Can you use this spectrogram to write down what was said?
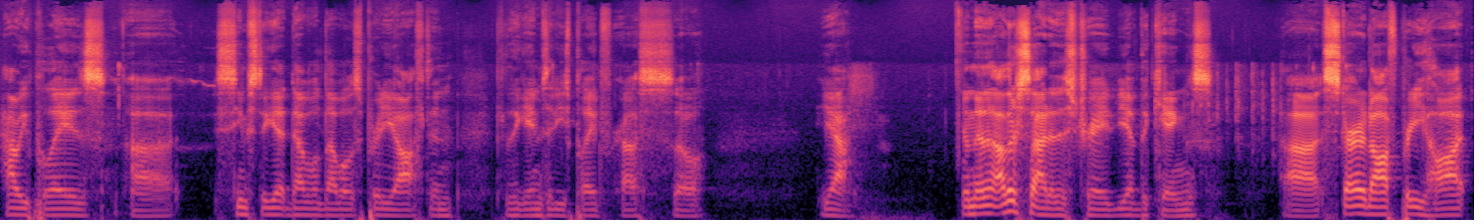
how he plays. Uh, seems to get double doubles pretty often for the games that he's played for us. So, yeah. And then the other side of this trade, you have the Kings. Uh, started off pretty hot.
